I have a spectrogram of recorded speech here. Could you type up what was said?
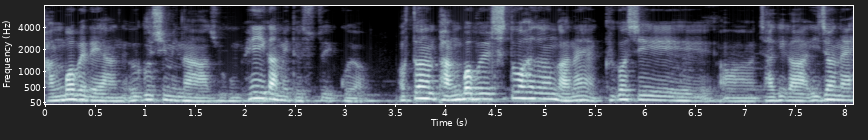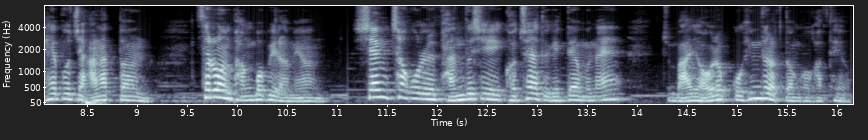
방법에 대한 의구심이나 조금 회의감이 들 수도 있고요. 어떤 방법을 시도하든 간에 그것이 어, 자기가 이전에 해보지 않았던 새로운 방법이라면 시행착오를 반드시 거쳐야 되기 때문에 좀 많이 어렵고 힘들었던 것 같아요.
